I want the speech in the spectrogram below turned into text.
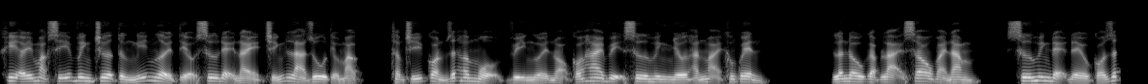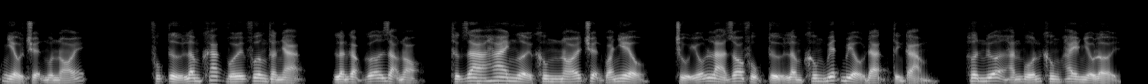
Khi ấy Mạc sĩ Vinh chưa từng nghĩ người tiểu sư đệ này chính là Du Tiểu Mặc, thậm chí còn rất hâm mộ vì người nọ có hai vị sư huynh nhớ hắn mãi không quên. Lần đầu gặp lại sau vài năm, sư huynh đệ đều có rất nhiều chuyện muốn nói. Phục tử lâm khác với phương thần nhạc, lần gặp gỡ dạo nọ, thực ra hai người không nói chuyện quá nhiều, chủ yếu là do phục tử lâm không biết biểu đạt tình cảm, hơn nữa hắn vốn không hay nhiều lời.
